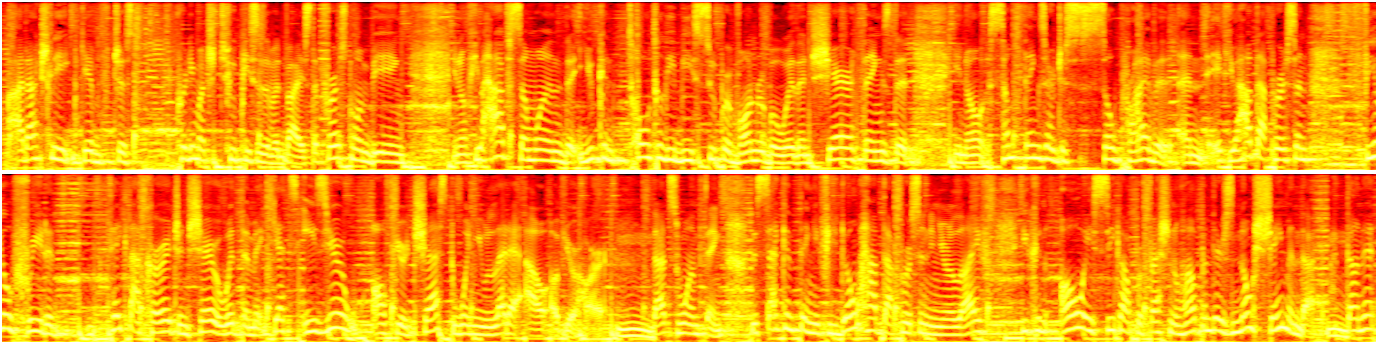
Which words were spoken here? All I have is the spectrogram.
I'd actually give just pretty much two pieces of advice. The first one being, you know, if you have someone that you can totally be super vulnerable with and share things that, you know, some things are just so private. And if you have that person, feel free to take that courage and share it with them. It gets easier off your chest when you let it out of your heart. That's one thing. The second thing, if you don't have that person in your life, you can always seek out professional help, and there's no shame in that. I've done it,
